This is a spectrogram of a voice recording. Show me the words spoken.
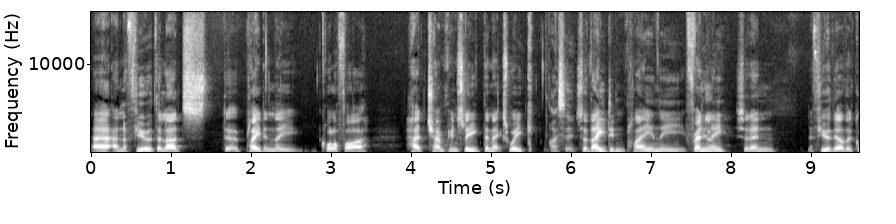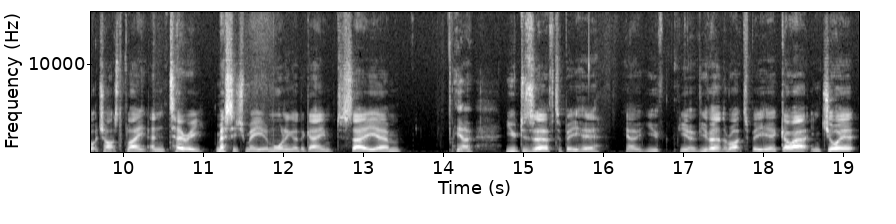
Uh, and a few of the lads that played in the qualifier had Champions League the next week. I see. So they didn't play in the friendly. So then a few of the others got a chance to play. And Terry messaged me in the morning of the game to say, um, you know, you deserve to be here. You know, you've you know you've earned the right to be here. Go out, enjoy it.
